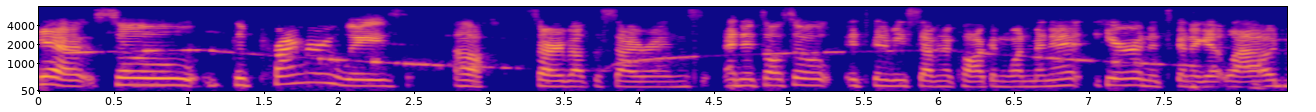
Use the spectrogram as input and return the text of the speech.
Yeah, so the primary ways, oh, sorry about the sirens. And it's also, it's gonna be seven o'clock in one minute here and it's gonna get loud.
